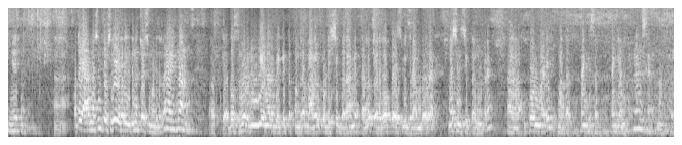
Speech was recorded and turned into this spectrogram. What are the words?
ನೋಡ್ರಿ ಒಟ್ಟು ಯಾರು ಮಷಿನ್ ತೋರಿಸಿದ್ರೆ ಇದ್ರ ಇದನ್ನ ಚಾಯ್ಸ್ ಮಾಡಿದ್ರೆ ಇದನ್ನ ಇದು ನಾನು ಓಕೆ ದೋಸ್ತ್ ನೋಡ್ರಿ ನಿಮ್ಗೆ ಏನಾರ ಬೇಕಿತ್ತಪ್ಪ ಅಂದ್ರೆ Bagalkot district Badami taluk Yaragoppa S B ಗ್ರಾಮದೊಳಗೆ ಮಷಿನ್ ಸಿಗ್ತಾವೆ ನೋಡ್ರಿ. ಫೋನ್ ಮಾಡಿ ಮಾತಾಡ್ರಿ. Thank you sir thank you ನಮಸ್ಕಾರ. ನಮಸ್ಕಾರ.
